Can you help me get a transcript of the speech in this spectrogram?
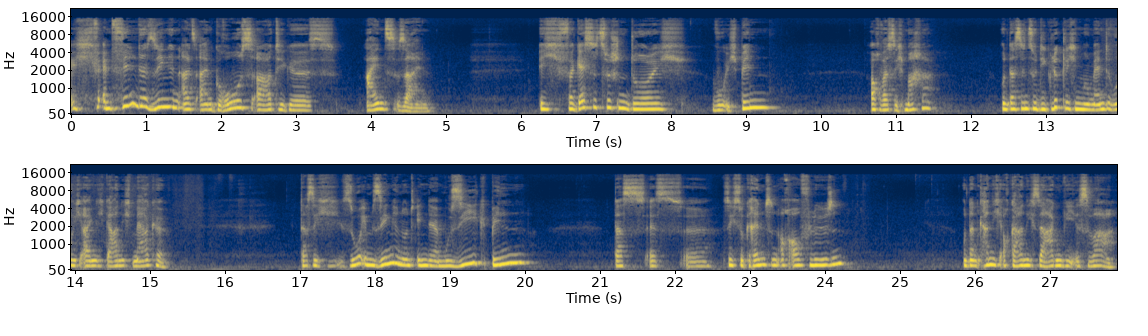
ich empfinde Singen als ein großartiges Einssein. Ich vergesse zwischendurch, wo ich bin, auch was ich mache. Und das sind so die glücklichen Momente, wo ich eigentlich gar nicht merke, dass ich so im Singen und in der Musik bin, dass es äh, sich so Grenzen auch auflösen und dann kann ich auch gar nicht sagen, wie es war.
